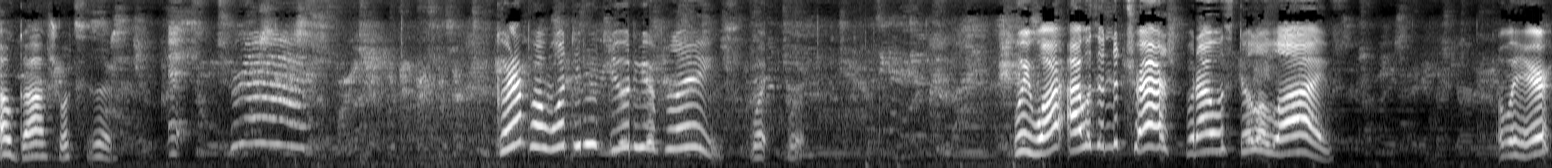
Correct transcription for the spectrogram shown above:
Oh gosh, what's this? It's trash. Grandpa, what did you do to your place? What what? Wait, what? I was in the trash, but I was still alive. Over here?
